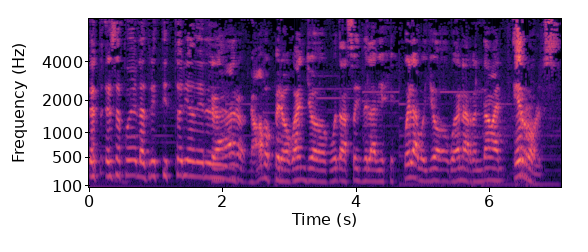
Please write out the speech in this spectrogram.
Es- Esa fue la triste historia del... Claro, no, pues pero weón, yo puta soy de la vieja escuela, pues yo, weón, arrendaba en Errols.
